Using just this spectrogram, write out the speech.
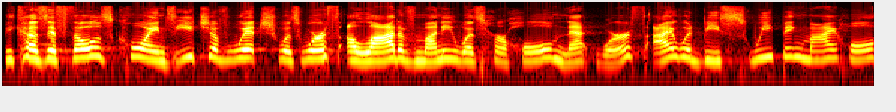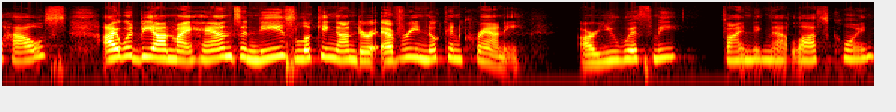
Because if those coins, each of which was worth a lot of money, was her whole net worth, I would be sweeping my whole house. I would be on my hands and knees looking under every nook and cranny. Are you with me finding that lost coin?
